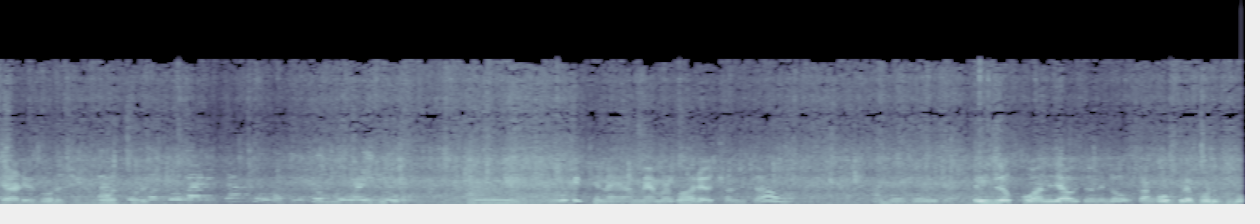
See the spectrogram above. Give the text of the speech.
ସିଆଡ଼େ ବି ପଡ଼ୁଛି ବହୁତ ପଡ଼ୁଛି ହୁଁ କିଛି ନାହିଁ ଆମେ ଆମର ଘରେ ଅଛନ୍ତି ତ ଆଉ ଏଇ ଲୋକମାନେ ଯାଉଛନ୍ତି ତାଙ୍କ ଉପରେ ପଡ଼ୁଥିବ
